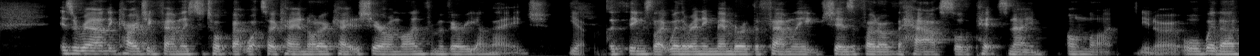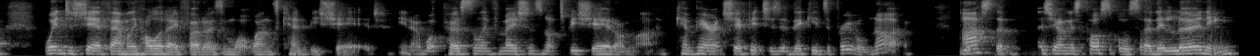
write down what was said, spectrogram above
is around encouraging families to talk about what's okay and not okay to share online from a very young age. Yeah. So things like whether any member of the family shares a photo of the house or the pet's name online, you know, or whether when to share family holiday photos and what ones can be shared, you know, what personal information is not to be shared online. Can parents share pictures of their kids' approval? No. Yeah. Ask them as young as possible. So they're learning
